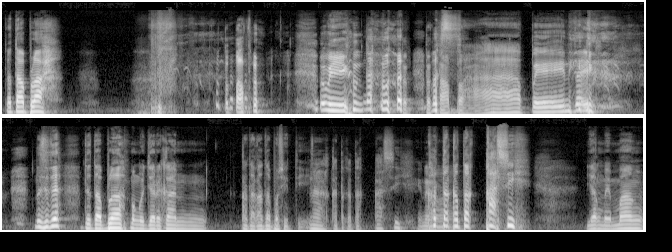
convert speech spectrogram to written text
tetaplah tetap bingung. Tet- Tetap apa ini? maksudnya tetaplah mengujarkan kata-kata positif Nah, kata-kata kasih. Kata-kata kasih yang memang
